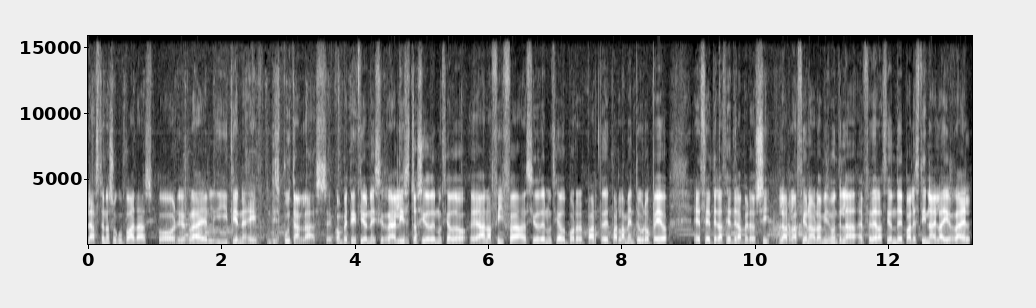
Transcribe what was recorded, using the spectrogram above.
las zonas ocupadas por Israel y, tiene, disputan las eh, competiciones israelíes. Esto ha sido denunciado eh, a la FIFA, ha sido denunciado por parte del Parlamento Europeo, etcétera, etcétera. Pero sí, la relación ahora mismo entre la Federación de Palestina y la de Israel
